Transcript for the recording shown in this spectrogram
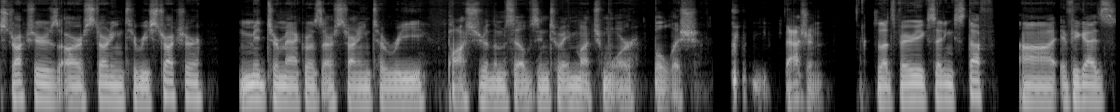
Structures are starting to restructure. Midterm macros are starting to reposture themselves into a much more bullish fashion. So that's very exciting stuff. Uh, if you guys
